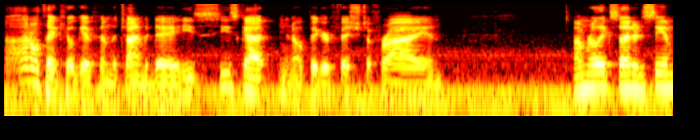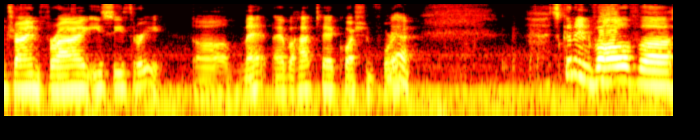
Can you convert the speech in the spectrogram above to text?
I don't think he'll give him the time of day. He's he's got you know bigger fish to fry, and I'm really excited to see him try and fry EC3. Uh, Matt, I have a hot tag question for you. Yeah. It's going to involve uh,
